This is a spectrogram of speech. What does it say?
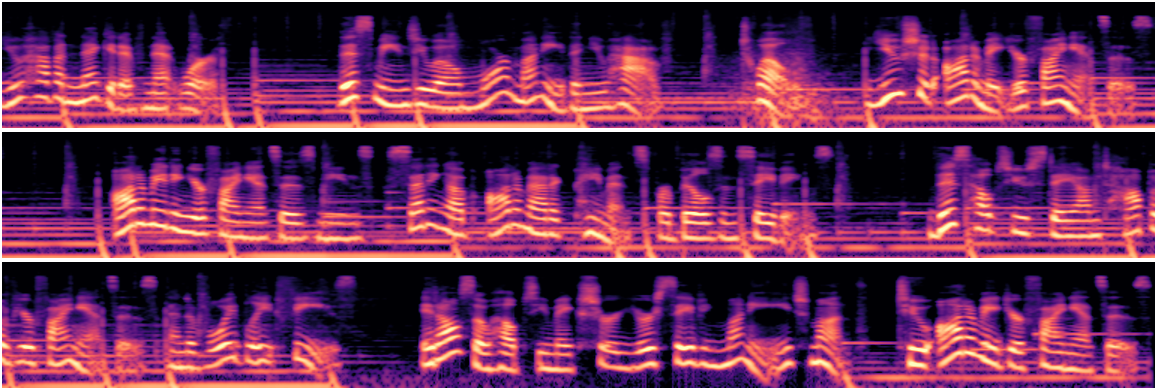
you have a negative net worth. This means you owe more money than you have. 12. You should automate your finances. Automating your finances means setting up automatic payments for bills and savings. This helps you stay on top of your finances and avoid late fees. It also helps you make sure you're saving money each month. To automate your finances,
